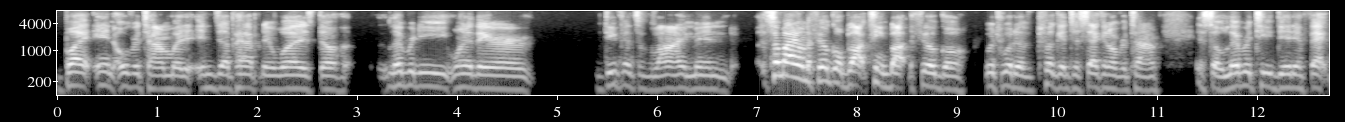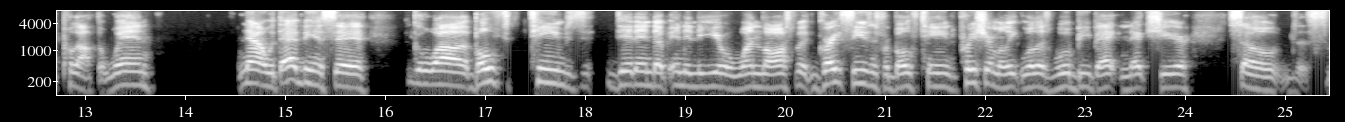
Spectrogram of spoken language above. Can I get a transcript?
But in overtime, what ended up happening was the Liberty, one of their defensive linemen, somebody on the field goal block team blocked the field goal, which would have took it to second overtime. And so Liberty did in fact pull out the win. Now, with that being said, while both teams did end up ending the year with one loss, but great seasons for both teams. Pretty sure Malik Willis will be back next year. So just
